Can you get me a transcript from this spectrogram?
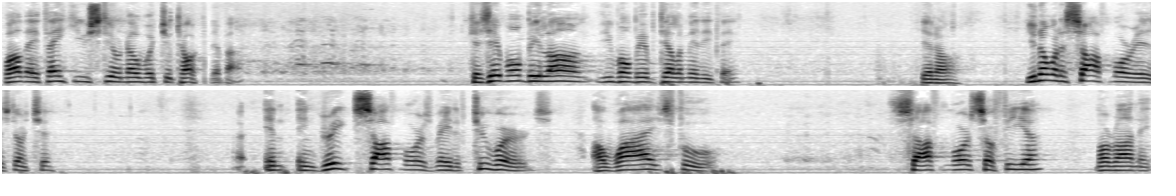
while they think you still know what you're talking about. Because it won't be long, you won't be able to tell them anything. You know, You know what a sophomore is, don't you? Uh, in, in Greek, sophomore is made of two words a wise fool. Sophomore, Sophia, moronic.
